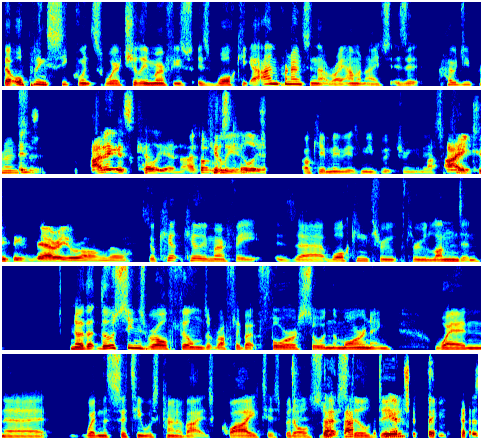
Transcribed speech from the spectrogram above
the opening sequence where Chili Murphy is walking. I'm pronouncing that right, haven't I? Is it? How do you pronounce It's- it? I think it's Killian. I thought Killian. it was Killian. Okay, maybe it's me butchering it there. So, I could be very wrong though. so Kill- Cillian Murphy is uh, walking through through London. Now that those scenes were all filmed at roughly about four or so in the morning, when uh, when the city was kind of at its quietest, but also That- it's that's still really day. interesting because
